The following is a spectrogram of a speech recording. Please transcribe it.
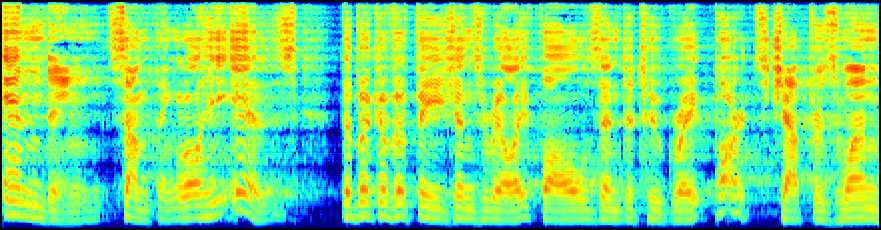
ending something. Well, he is. The book of Ephesians really falls into two great parts chapters one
